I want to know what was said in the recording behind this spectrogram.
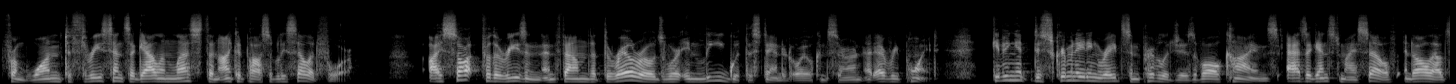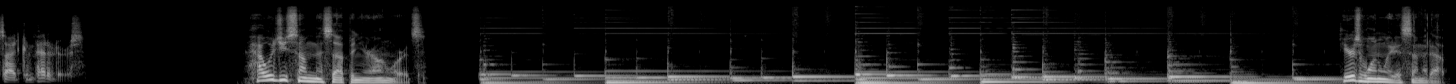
from one to three cents a gallon less than I could possibly sell it for. I sought for the reason and found that the railroads were in league with the Standard Oil concern at every point, giving it discriminating rates and privileges of all kinds as against myself and all outside competitors. How would you sum this up in your own words? Here's one way to sum it up.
